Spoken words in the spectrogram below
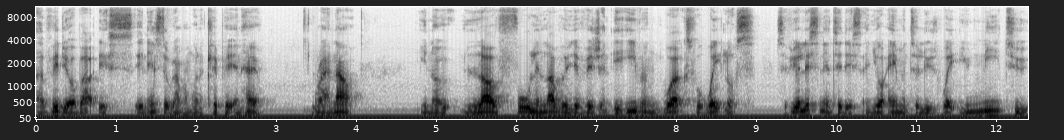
a video about this in Instagram. I'm to clip it in here right now. You know, love, fall in love with your vision. It even works for weight loss So if you're listening to this and you're aiming to lose weight, you need to,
